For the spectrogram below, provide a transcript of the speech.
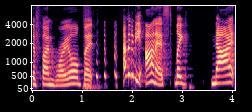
the fun royal. But I'm going to be honest, like, not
